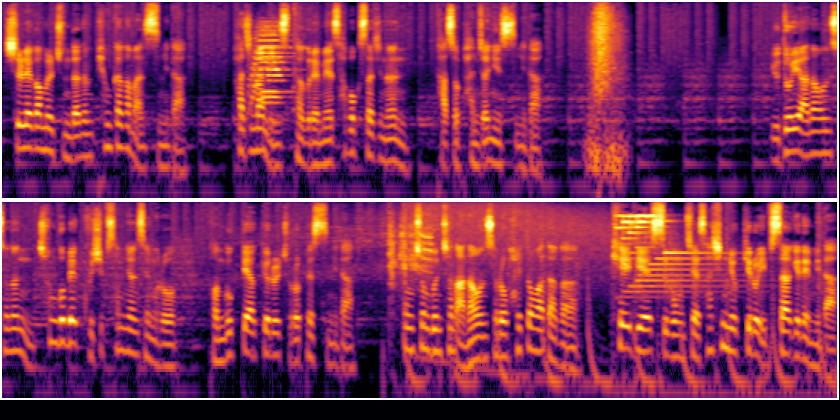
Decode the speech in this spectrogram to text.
신뢰감을 준다는 평가가 많습니다. 하지만 인스타그램의 사복 사진은 다소 반전이 있습니다. 유도희 아나운서는 1993년생으로 건국대학교를 졸업했습니다. 홍천군천 아나운서로 활동하다가 KBS 공채 46기로 입사하게 됩니다.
